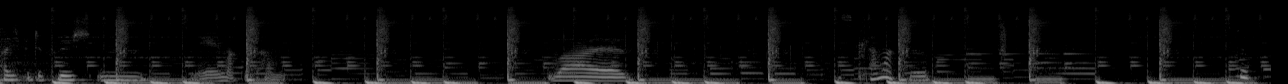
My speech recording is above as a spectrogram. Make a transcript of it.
Kann ich bitte flüchten? Nee, mach den Kampf. Weil. Was ist Klammergriff? What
